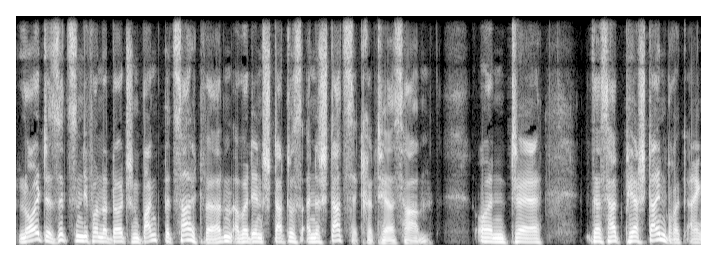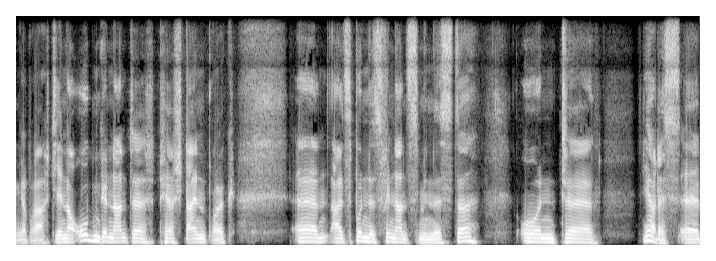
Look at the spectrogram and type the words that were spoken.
Leute sitzen, die von der Deutschen Bank bezahlt werden, aber den Status eines Staatssekretärs haben. Und äh, das hat Per Steinbrück eingebracht, jener oben genannte Per Steinbrück äh, als Bundesfinanzminister. Und äh, ja, das, äh,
